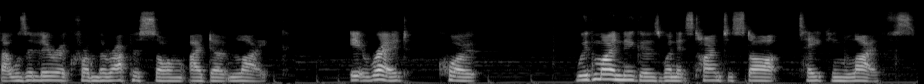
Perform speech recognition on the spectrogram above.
that was a lyric from the rapper's song I Don't Like. It read, quote, with my niggers when it's time to start taking lives.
